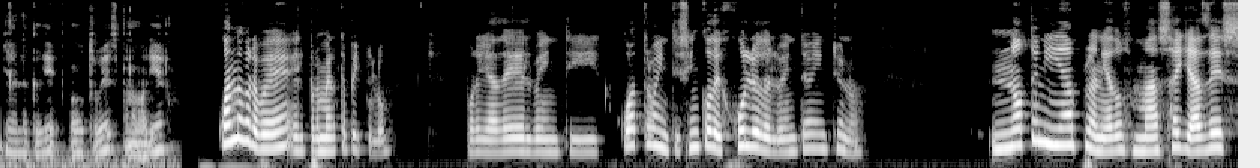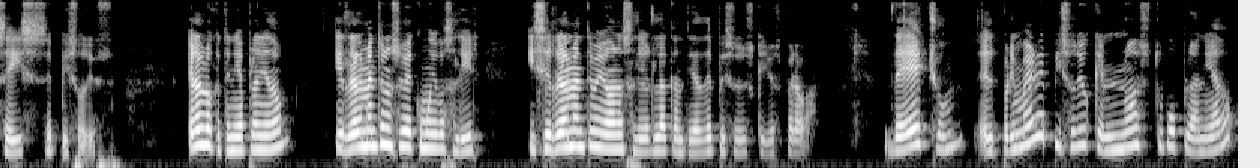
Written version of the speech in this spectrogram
ya la cagué otra vez para variar. Cuando grabé el primer capítulo, por allá del 24-25 de julio del 2021, no tenía planeados más allá de seis episodios. Era lo que tenía planeado y realmente no sabía cómo iba a salir y si realmente me iban a salir la cantidad de episodios que yo esperaba. De hecho, el primer episodio que no estuvo planeado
